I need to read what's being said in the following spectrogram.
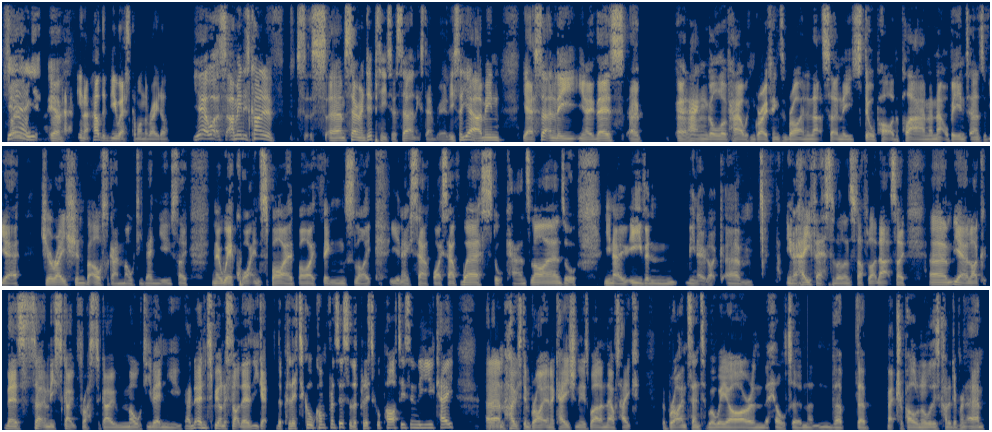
So, yeah, yeah. You know, how did the US come on the radar? Yeah, well, I mean, it's kind of um, serendipity to a certain extent, really. So, yeah, I mean, yeah, certainly, you know, there's a, an angle of how we can grow things in Brighton, and that's certainly still part of the plan. And that will be in terms of, yeah, duration, but also going multi venue. So, you know, we're quite inspired by things like, you know, South by Southwest or Cannes Lions or, you know, even, you know, like, um, you know, Hay Festival and stuff like that. So, um, yeah, like there's certainly scope for us to go multi venue. And, and to be honest, like there, you get the political conferences, so the political parties in the UK, um, host in Brighton occasionally as well. And they'll take the Brighton Centre where we are and the Hilton and the, the Metropole and all these kind of different, um,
